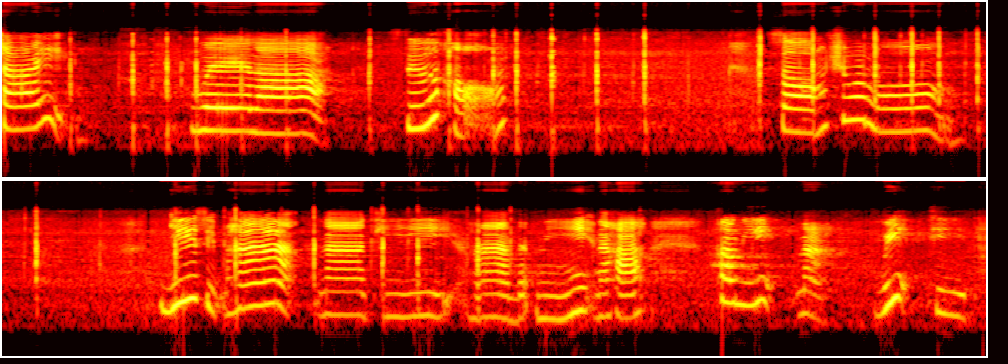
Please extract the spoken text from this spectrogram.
ใช้ เวลา ซื้อของสองชั่วโมงยี่สิบห้านาทีอ่าแบบนี้นะคะ คราวนี้มาวิธีท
